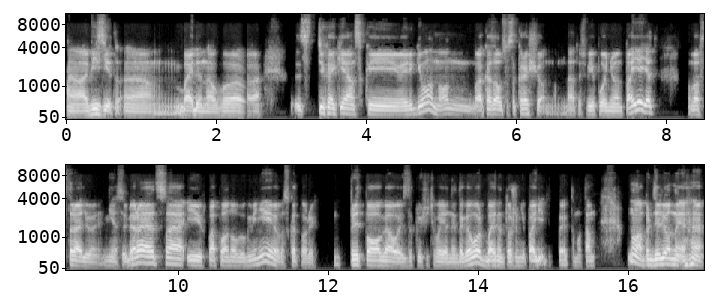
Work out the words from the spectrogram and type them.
а, визит а, Байдена в Тихоокеанский регион, он оказался сокращенным. Да? То есть в Японию он поедет, в Австралию не собирается, и в Папуа-Новую Гвинею, с которой предполагалось заключить военный договор, Байден тоже не поедет. Поэтому там ну, определенные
